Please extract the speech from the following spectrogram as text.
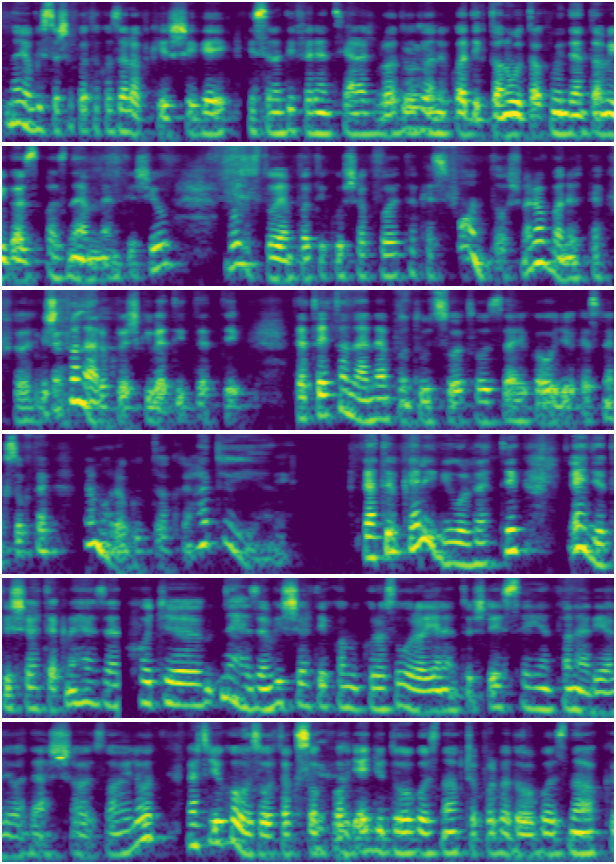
nagyon biztosak voltak az alapkészségeik, hiszen a differenciálásból adódóan ők addig tanultak mindent, amíg az, az nem ment, és jó. Borzasztó empatikusak voltak, ez fontos, mert abban nőttek föl, és a tanárokra is kivetítették. Tehát ha egy tanár nem pont úgy szólt hozzájuk, ahogy ők ezt megszokták, nem haragudtak rá. Hát ő ilyen. Tehát ők elég jól vették, egyet viseltek nehezen, hogy nehezen viselték, amikor az óra jelentős része ilyen tanári előadással zajlott, mert hogy ők ahhoz voltak szokva, hogy együtt dolgoznak, csoportba dolgoznak,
